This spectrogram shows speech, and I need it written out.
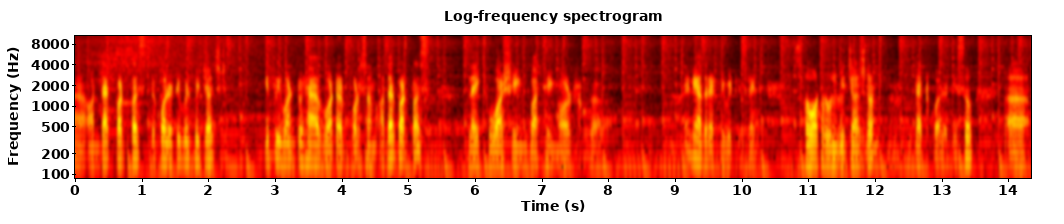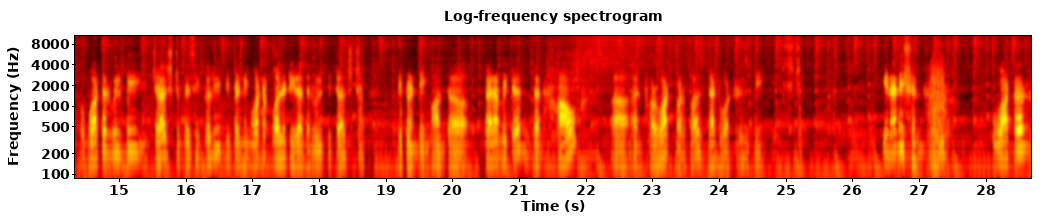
uh, on that purpose the quality will be judged. If we want to have water for some other purpose like washing bathing or uh, any other activities right so water will be judged on that quality. So uh, water will be judged basically depending water quality rather will be judged depending on the parameter that how uh, and for what purpose that water is being used. In addition water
